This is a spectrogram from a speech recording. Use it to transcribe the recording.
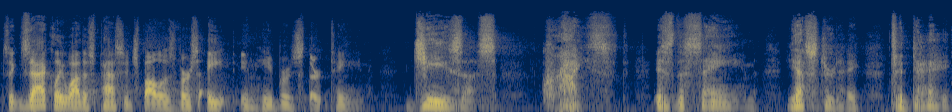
It's exactly why this passage follows verse 8 in Hebrews 13. Jesus Christ is the same yesterday, today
